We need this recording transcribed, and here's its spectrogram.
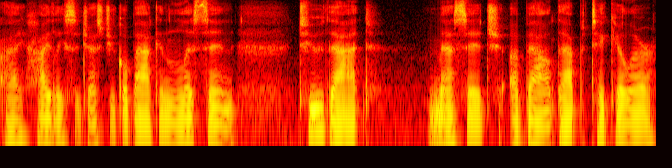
I highly suggest you go back and listen to that message about that particular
